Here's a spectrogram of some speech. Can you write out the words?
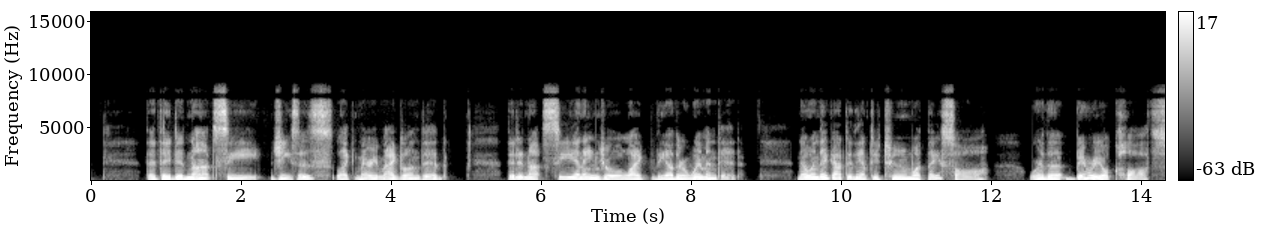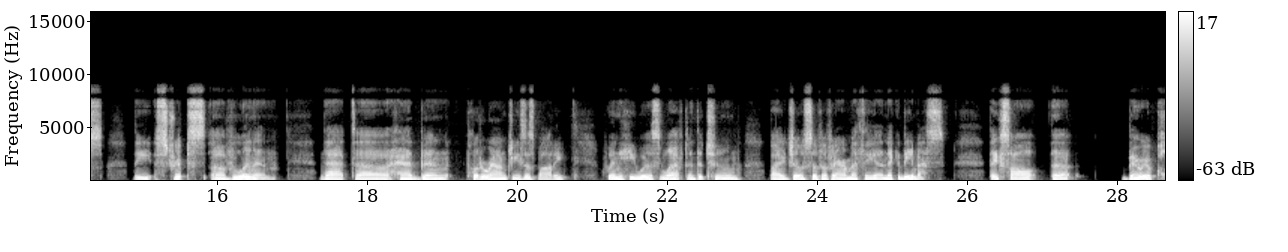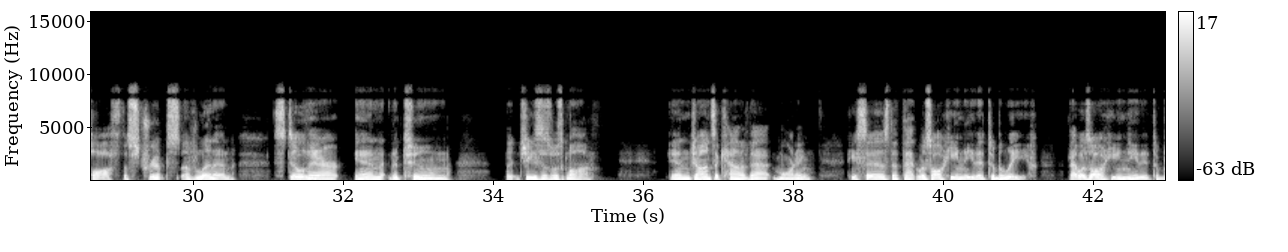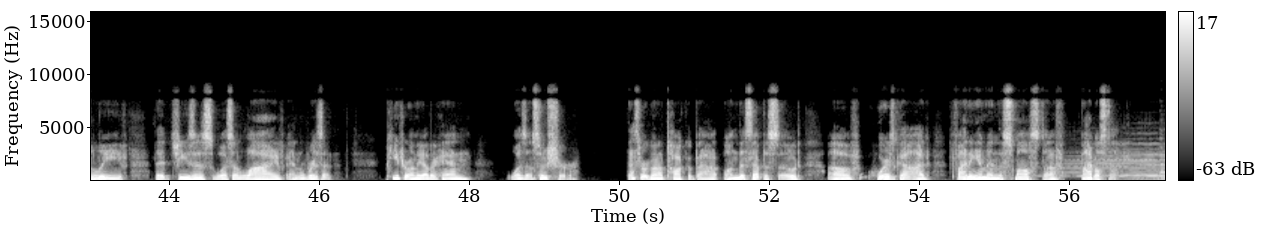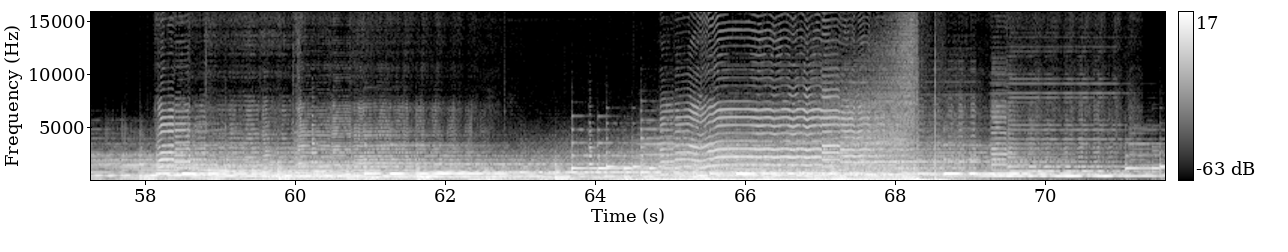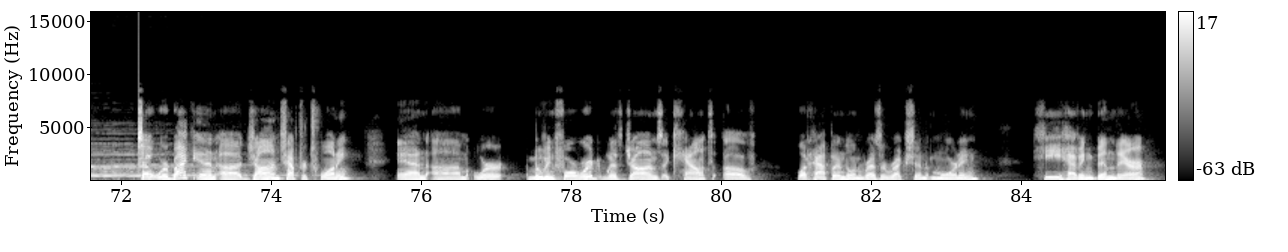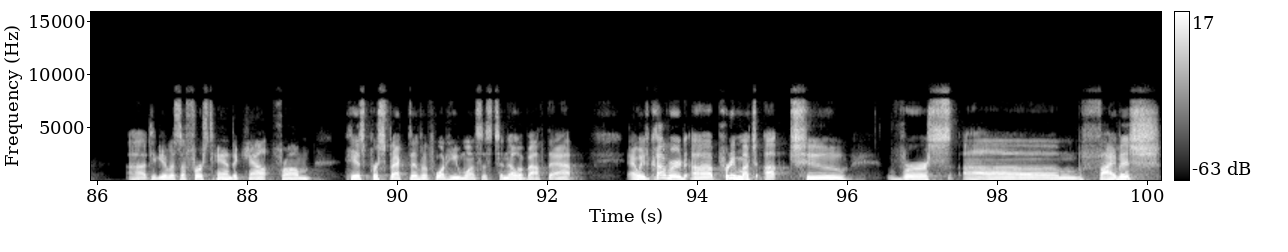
that they did not see Jesus like Mary Magdalene did? They did not see an angel like the other women did. No, when they got to the empty tomb, what they saw were the burial cloths, the strips of linen that uh, had been put around Jesus' body when he was left in the tomb by Joseph of Arimathea and Nicodemus. They saw the burial cloth, the strips of linen, still there in the tomb, but Jesus was gone. In John's account of that morning, he says that that was all he needed to believe. That was all he needed to believe that Jesus was alive and risen. Peter, on the other hand, wasn't so sure. That's what we're going to talk about on this episode of Where's God? Finding Him in the Small Stuff Bible Study. So we're back in uh, John chapter 20, and um, we're moving forward with John's account of what happened on resurrection morning, he having been there uh, to give us a firsthand account from his perspective of what he wants us to know about that. And we've covered uh, pretty much up to verse um, five ish,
